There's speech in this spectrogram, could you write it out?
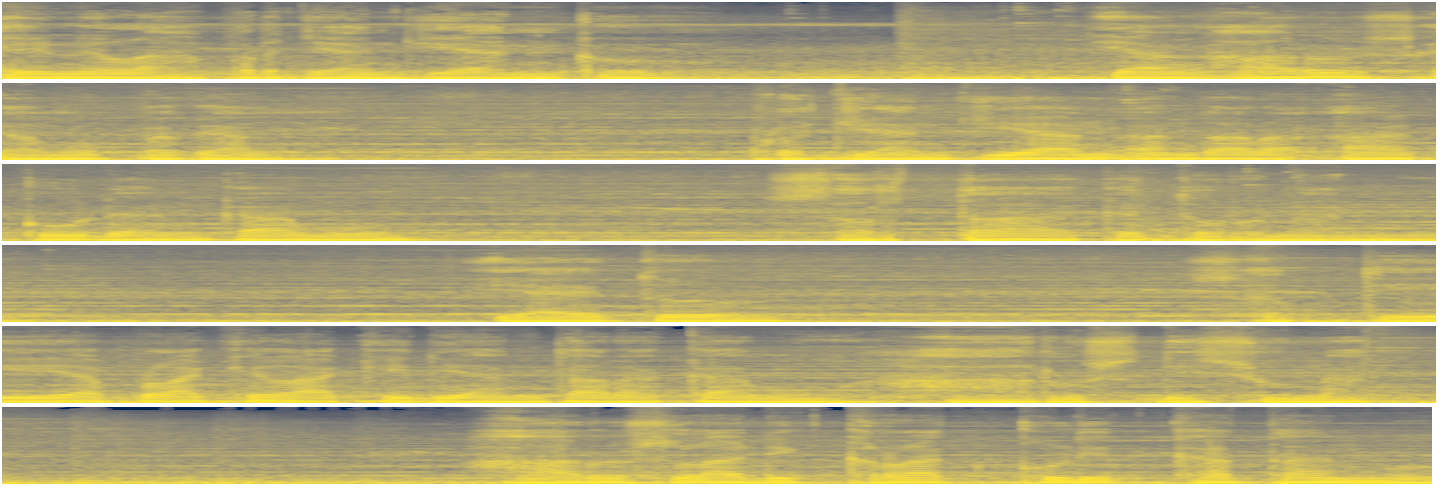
Inilah perjanjianku yang harus kamu pegang. Perjanjian antara aku dan kamu serta keturunanmu, yaitu setiap laki-laki di antara kamu harus disunat. Haruslah dikerat kulit katanmu,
